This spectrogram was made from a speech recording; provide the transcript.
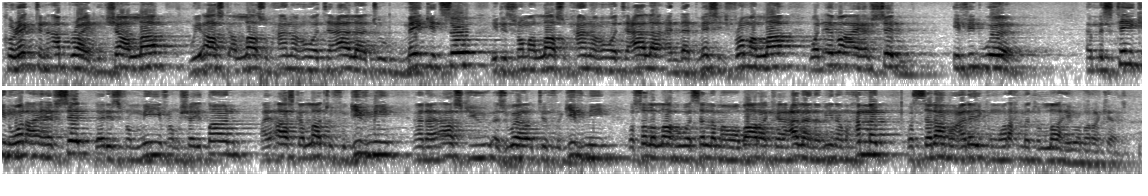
correct and upright, inshallah, we ask Allah subhanahu wa ta'ala to make it so. It is from Allah subhanahu wa ta'ala and that message from Allah Whatever I have said, if it were a mistake in what I have said, that is from me, from shaitan, I ask Allah to forgive me and I ask you as well to forgive me. وصلى الله وسلم وبارك على نبينا محمد والسلام عليكم ورحمة الله وبركاته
